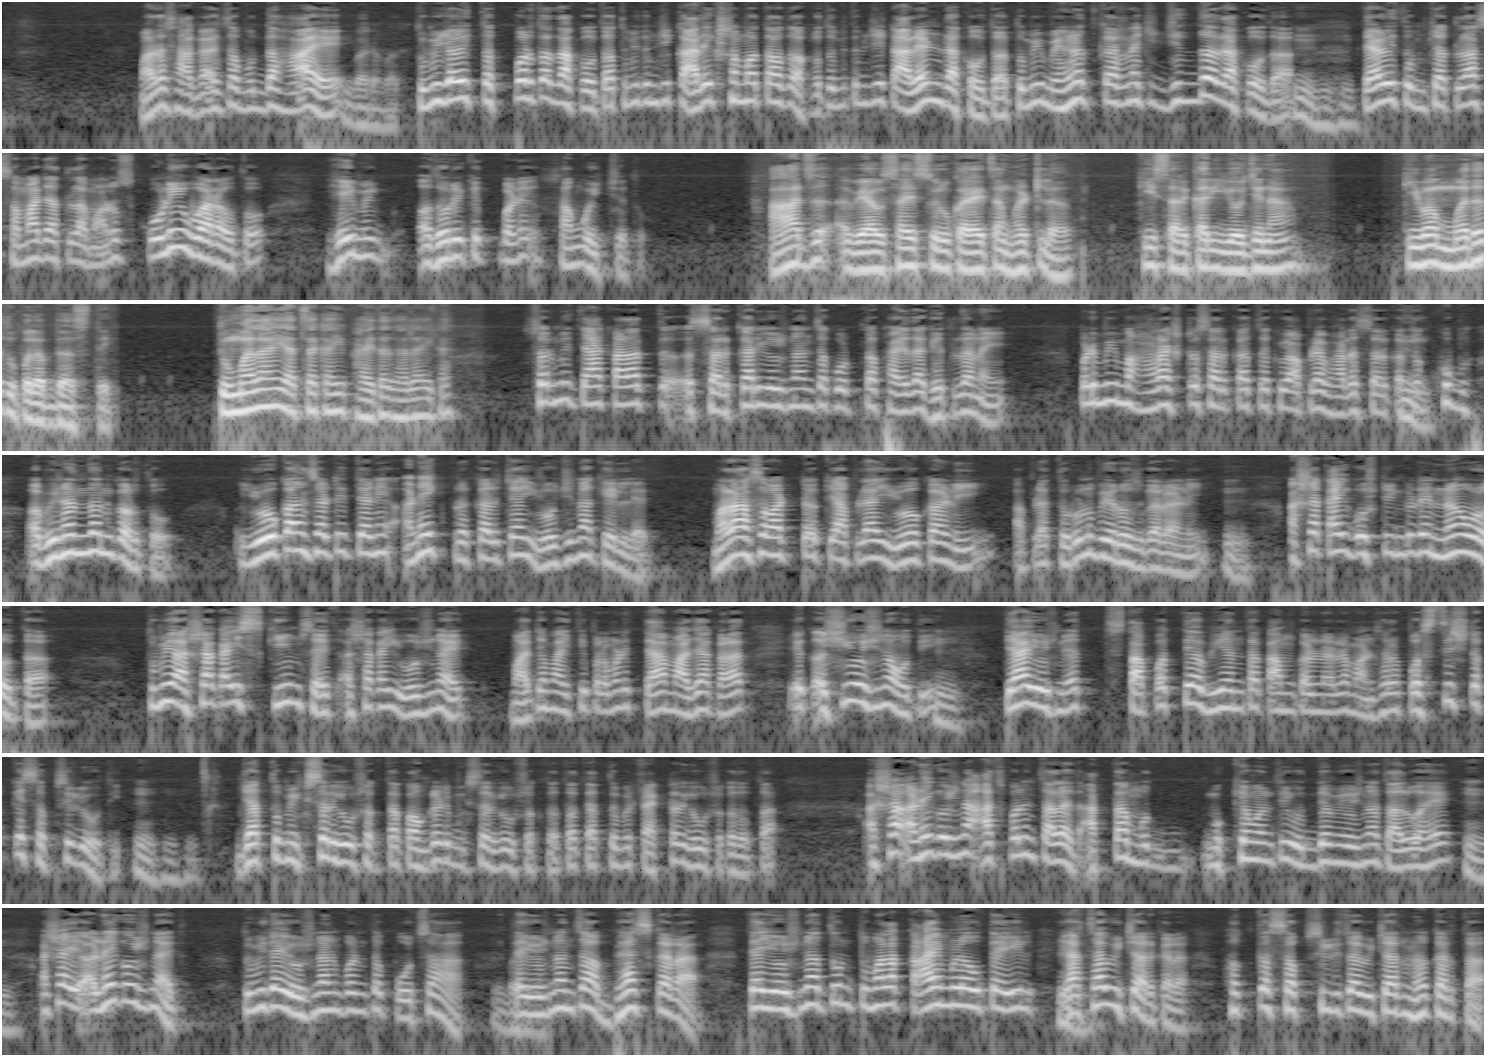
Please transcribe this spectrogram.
माझा सांगायचा मुद्दा हा आहे. बरोबर. तुम्ही ज्यावेळी तत्परता दाखवता तुम्ही तुमची कार्यक्षमता दाखवता तुम्ही तुमची टॅलेंट दाखवता तुम्ही मेहनत करण्याची जिद्द दाखवता त्यावेळी तुमच्यातला समाजातला माणूस कोणी उभा राहतो हे मी अधोरेखितपणे सांगू इच्छितो. आज व्यवसाय सुरू करायचा म्हटलं की सरकारी योजना किंवा मदत उपलब्ध असते. तुम्हाला याचा काही फायदा झाला आहे का? सर मी त्या काळात सरकारी योजनांचा कोणता फायदा घेतला नाही पण मी महाराष्ट्र सरकारचं किंवा आपल्या भारत सरकारचं खूप अभिनंदन करतो. युवकांसाठी त्यांनी अनेक प्रकारच्या योजना केलेल्या आहेत. मला असं वाटतं की आपल्या युवकांनी आपल्या तरुण बेरोजगारांनी अशा काही गोष्टींकडे न वळता तुम्ही अशा काही स्कीम्स आहेत अशा काही योजना आहेत. माझ्या माहितीप्रमाणे त्या माझ्या काळात एक अशी योजना होती. त्या योजनेत स्थापत्य अभियंता काम करणाऱ्या माणसाला पस्तीस टक्के सबसिडी होती. ज्यात तुम्ही मिक्सर घेऊ शकता कॉन्क्रीट मिक्सर घेऊ शकता तर त्यात तुम्ही ट्रॅक्टर घेऊ शकत होता. अशा अनेक योजना आजपर्यंत चालू आहेत. आत्ता मुख्यमंत्री उद्यम योजना चालू आहे. अशा अनेक योजना आहेत. तुम्ही त्या योजनांपर्यंत पोचा त्या योजनांचा अभ्यास करा. त्या योजनातून तुम्हाला काय मिळवता येईल याचा विचार करा. फक्त सबसिडीचा विचार न करता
